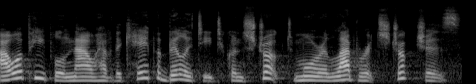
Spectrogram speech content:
our people now have the capability to construct more elaborate structures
